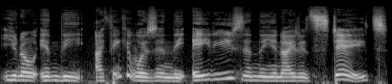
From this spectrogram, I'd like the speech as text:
you know, in the I think it was in the '80s in the United States,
